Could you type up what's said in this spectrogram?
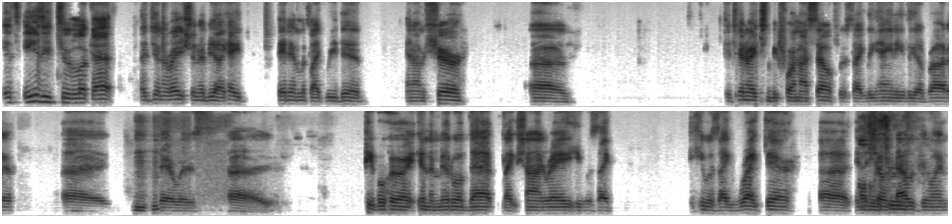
it's easy to look at a generation and be like, "Hey, they didn't look like we did," and I'm sure uh, the generation before myself was like Lee Haney, Lee Labrada. Uh, mm-hmm. There was uh, people who are in the middle of that, like Shawn Ray. He was like, he was like right there uh, in All the, show that I was doing.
